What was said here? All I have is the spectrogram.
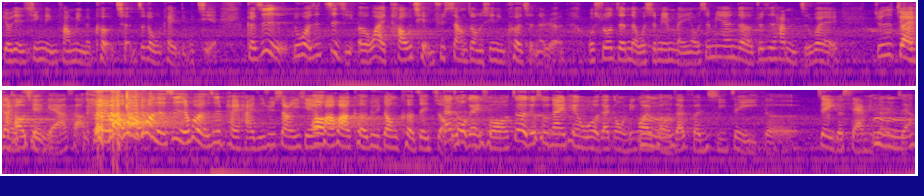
有点心灵方面的课程，这个我可以理解。可是如果是自己额外掏钱去上这种心灵课程的人，我说真的，我身边没有，身边的就是他们只会就是叫人家掏钱给他上。对，或或或者是或者是陪孩子去上一些哦画画课、律动课这种。但是我跟你说，这个就是那一天我有在跟我另外一个朋友嗯在分析这一个、这一个 seminar 这样。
